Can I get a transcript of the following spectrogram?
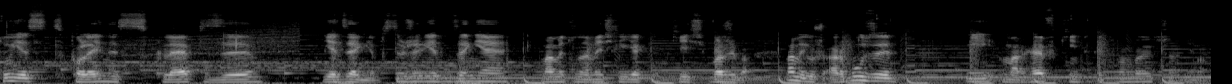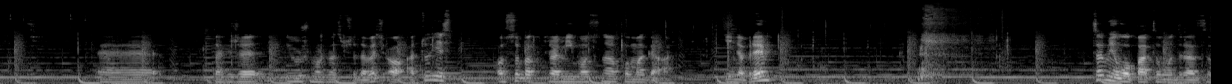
Tu jest kolejny sklep z jedzeniem. Z tym, że jedzenie mamy tu na myśli jakieś warzywa. Mamy już arbuzy i marchewki. Czy mam jeszcze? Nie mam. E, także już można sprzedawać. O, a tu jest osoba, która mi mocno pomagała. Dzień dobry. Co mnie łopatą od razu?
